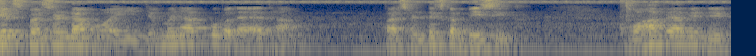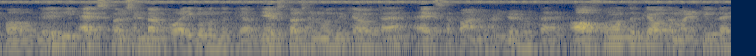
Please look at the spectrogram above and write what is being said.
एक्स परसेंट ऑफ़ वाई जब मैंने आपको बताया था परसेंटेज का बेसिक वहाँ पे आप ये देख पाओगे कि x परसेंट ऑफ़ y का मतलब क्या होता है? X परसेंट मतलब क्या होता है? X अपान हंड्रेड होता है। ऑफ़ का मतलब क्या होता है? मल्टीप्लाई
